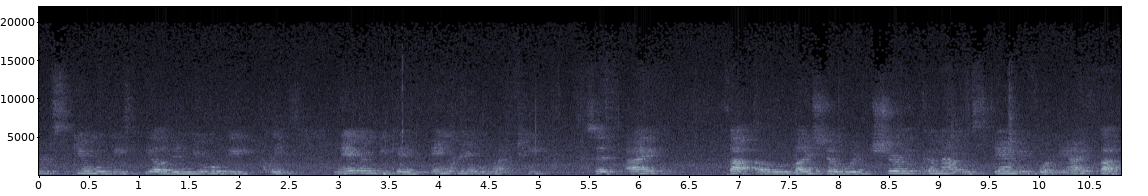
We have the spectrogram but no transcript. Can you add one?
your skin will be healed and you will be clean. Naaman became angry and left. He said, I thought Elisha would surely come out and stand before me. I thought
